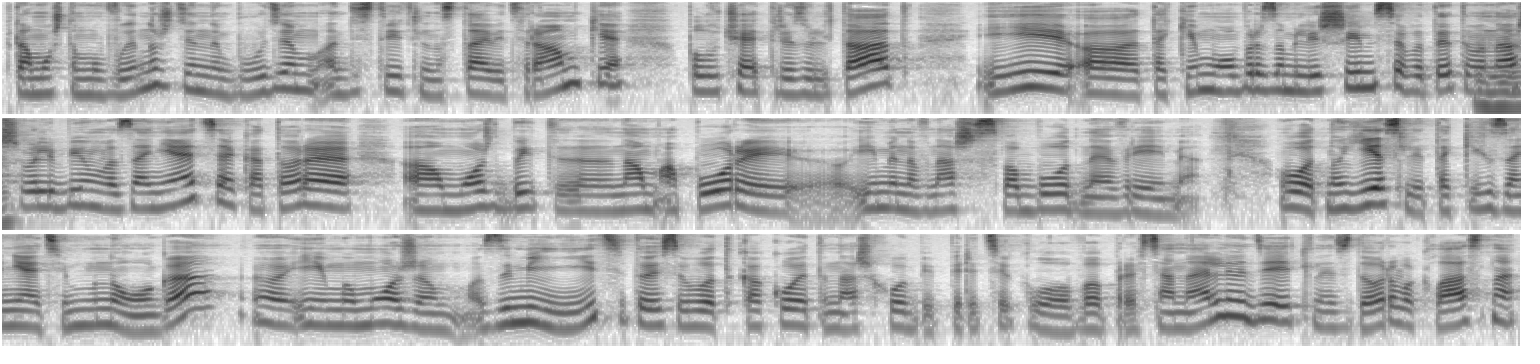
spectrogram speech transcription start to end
потому что мы вынуждены будем а, действительно ставить рамки, получать результат и э, таким образом лишимся вот этого угу. нашего любимого занятия, которое э, может быть э, нам опорой именно в наше свободное время. Вот, но если таких занятий много э, и мы можем заменить, то есть вот какое-то наше хобби перетекло в профессиональную деятельность, здорово, классно,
